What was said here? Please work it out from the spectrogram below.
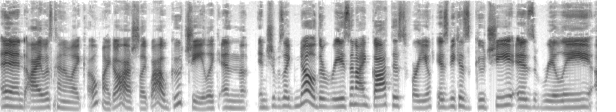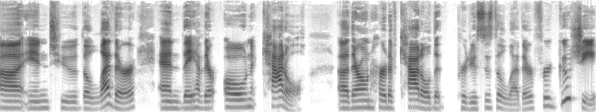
And I was kind of like, oh my gosh, like, wow, Gucci. Like, and, and she was like, no, the reason I got this for you is because Gucci is really uh, into the leather and they have their own cattle, uh, their own herd of cattle that produces the leather for Gucci.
